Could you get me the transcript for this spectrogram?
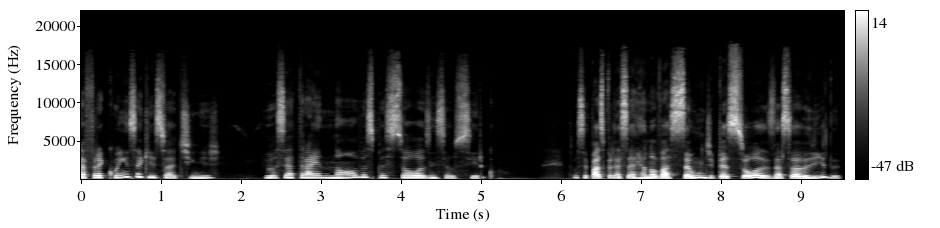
da frequência que isso atinge e você atrai novas pessoas em seu círculo. Você passa por essa renovação de pessoas na sua vida.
